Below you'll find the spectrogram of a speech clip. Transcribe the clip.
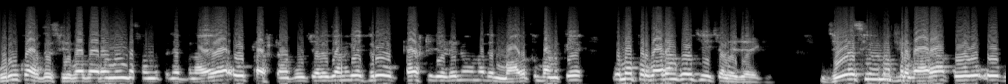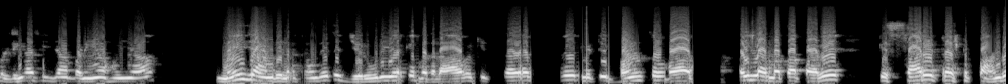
ਗੁਰੂ ਘਰ ਦੇ ਸੇਵਾਦਾਰਾਂ ਨੇ ਸੰਗਤ ਨੇ ਬਣਾਇਆ ਉਹ ਟਰਸਟਾਂ ਕੋਲ ਚਲੇ ਜਾਣਗੇ। ਫਿਰ ਉਹ ਟਰਸਟ ਜਿਹੜੇ ਨੇ ਉਹਨਾਂ ਦੇ ਮਾਲਕ ਬਣ ਕੇ ਉਹਨਾਂ ਪਰਿਵਾਰਾਂ ਕੋਲ ਚੀਜ਼ ਚਲੇ ਜਾਏਗੀ। ਜੇ ਅਸੀਂ ਉਹਨਾਂ। ਪਰਿਵਾਰਾਂ ਕੋਲ ਉਹ ਵੱਡੀਆਂ ਚੀਜ਼ਾਂ ਬਣੀਆਂ ਹੋਈਆਂ ਨਹੀਂ ਜਾਣ ਦੇਣਾ ਚਾਹੁੰਦੇ ਤੇ ਜ਼ਰੂਰੀ ਹੈ ਕਿ ਬਦਲਾਅ ਕੀਤਾ ਜਾਵੇ ਕਮੇਟੀ ਬਣਨ ਤੋਂ ਬਾਅਦ ਪਹਿਲਾ ਮਤਾ ਪਾਵੇ ਕਿ ਸਾਰੇ ਟਰਸਟ ਭੰਗ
